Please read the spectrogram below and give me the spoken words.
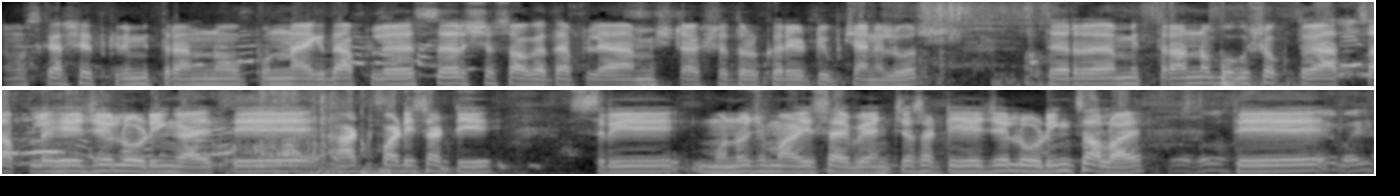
नमस्कार शेतकरी मित्रांनो पुन्हा एकदा आपलं सहर्ष स्वागत आहे आपल्या मिस्टर अक्षय तोडकर यूट्यूब चॅनलवर तर मित्रांनो बघू शकतो आजचं आपलं हे जे लोडिंग आहे ते आठपाडीसाठी श्री मनोज माळी साहेब यांच्यासाठी हे जे लोडिंग चालू आहे ते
